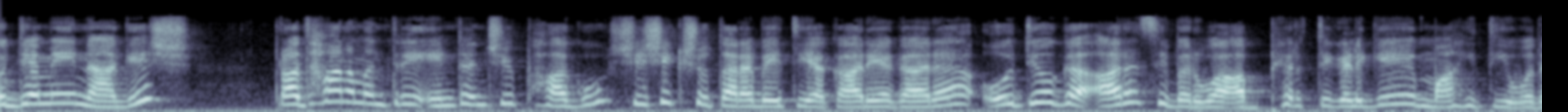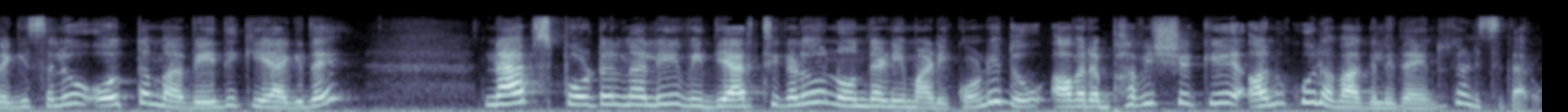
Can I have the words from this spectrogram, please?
ಉದ್ಯಮಿ ನಾಗೇಶ್ ಪ್ರಧಾನಮಂತ್ರಿ ಇಂಟರ್ನ್ಶಿಪ್ ಹಾಗೂ ಶಿಶಿಕ್ಷು ತರಬೇತಿಯ ಕಾರ್ಯಾಗಾರ ಉದ್ಯೋಗ ಅರಸಿ ಬರುವ ಅಭ್ಯರ್ಥಿಗಳಿಗೆ ಮಾಹಿತಿ ಒದಗಿಸಲು ಉತ್ತಮ ವೇದಿಕೆಯಾಗಿದೆ. ನ್ಯಾಪ್ಸ್ ಪೋರ್ಟಲ್ನಲ್ಲಿ ವಿದ್ಯಾರ್ಥಿಗಳು ನೋಂದಣಿ ಮಾಡಿಕೊಂಡಿದ್ದು, ಅವರ ಭವಿಷ್ಯಕ್ಕೆ ಅನುಕೂಲವಾಗಲಿದೆ ಎಂದು ತಿಳಿಸಿದರು.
